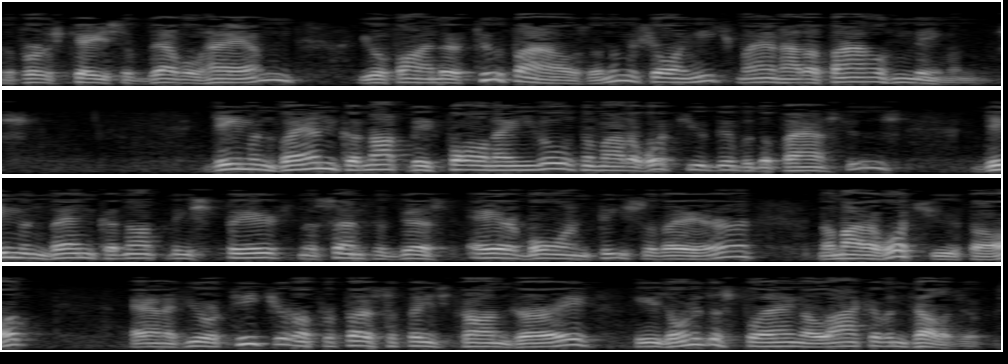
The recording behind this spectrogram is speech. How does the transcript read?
the first case of devil ham, you'll find there are 2,000 of them, showing each man had a thousand demons. Demons then could not be fallen angels no matter what you did with the pastors. Demons then could not be spirits in the sense of just airborne piece of air, no matter what you thought. And if your teacher or professor thinks contrary, he's only displaying a lack of intelligence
